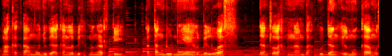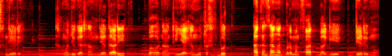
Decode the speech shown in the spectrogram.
maka kamu juga akan lebih mengerti tentang dunia yang lebih luas dan telah menambah gudang ilmu kamu sendiri. Kamu juga akan menyadari bahwa nantinya ilmu tersebut akan sangat bermanfaat bagi dirimu.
